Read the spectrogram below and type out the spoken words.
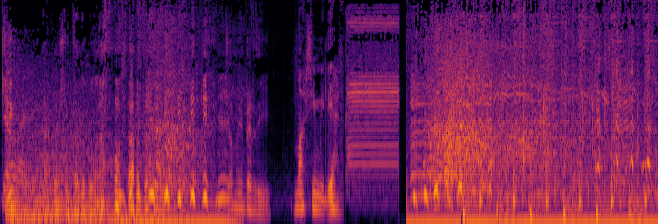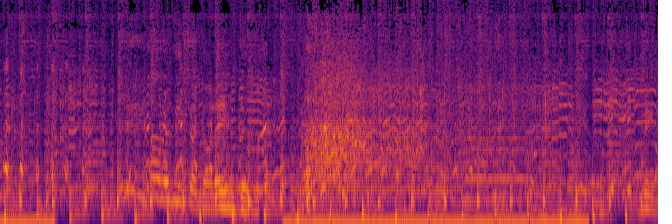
¿Quién? Ha consultado con abogado. Ya me perdí. Maximiliano. Haber dicho Llorente. Venga.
